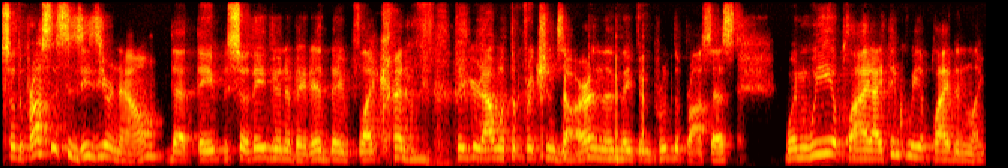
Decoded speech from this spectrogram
So the process is easier now that they've so they've innovated, they've like kind of figured out what the frictions are, and then they've improved the process. When we applied, I think we applied in like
